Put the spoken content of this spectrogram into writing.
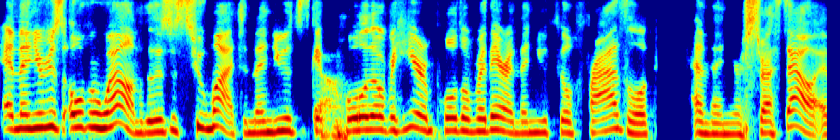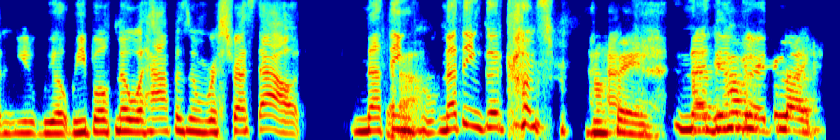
and then you're just overwhelmed because it's just too much and then you just get yeah. pulled over here and pulled over there and then you feel frazzled and then you're stressed out and you we, we both know what happens when we're stressed out nothing yeah. nothing good comes from that. nothing nothing good. like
